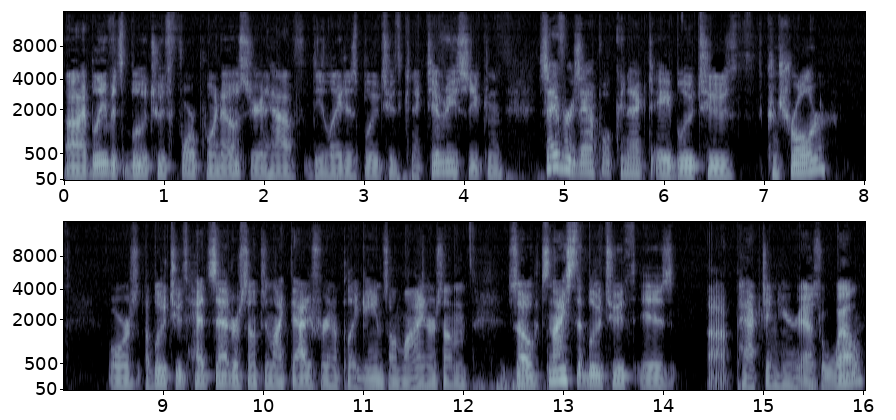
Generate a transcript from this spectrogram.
Uh, I believe it's Bluetooth 4.0, so you're going to have the latest Bluetooth connectivity. So you can, say for example, connect a Bluetooth controller or a Bluetooth headset or something like that if you're going to play games online or something. So it's nice that Bluetooth is uh, packed in here as well.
